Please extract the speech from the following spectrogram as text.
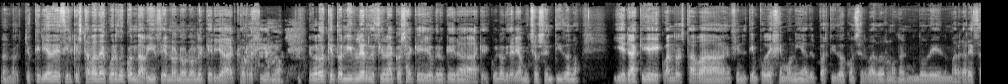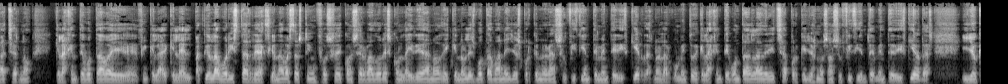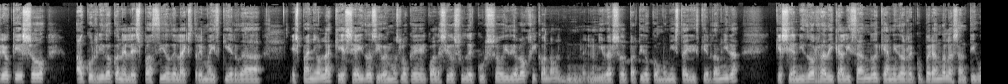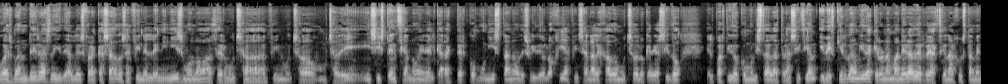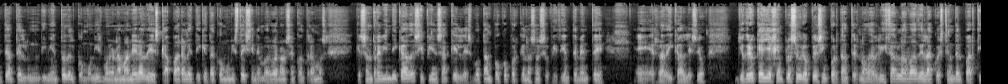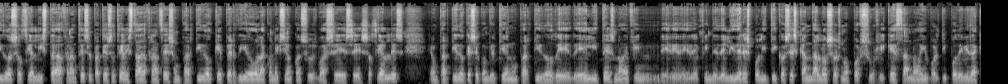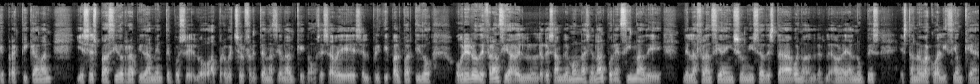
No, no, yo quería decir que estaba de acuerdo con David, eh, no, no, no le quería corregir, ¿no? Recuerdo que Tony Blair decía una cosa que yo creo que era, que bueno, que tenía mucho sentido, ¿no? Y era que cuando estaba, en fin, el tiempo de hegemonía del Partido Conservador, ¿no? En el mundo de Margaret Thatcher, ¿no? Que la gente votaba, eh, en fin, que, la, que el Partido Laborista reaccionaba a estos triunfos eh, conservadores con la idea, ¿no? De que no les votaban ellos porque no eran suficientemente de izquierdas, ¿no? El argumento de que la gente vota a la derecha porque ellos no son suficientemente de izquierdas. Y yo creo que eso ha ocurrido con el espacio de la extrema izquierda española que se ha ido, si vemos lo que, cuál ha sido su decurso ideológico ¿no? en el universo del Partido Comunista y de Izquierda Unida, que se han ido radicalizando y que han ido recuperando las antiguas banderas de ideales fracasados, en fin, el leninismo, ¿no? Hacer mucha, en fin, mucha, mucha de insistencia, ¿no? En el carácter comunista, ¿no? De su ideología, en fin, se han alejado mucho de lo que había sido el Partido Comunista de la Transición y de Izquierda Unida, que era una manera de reaccionar justamente ante el hundimiento del comunismo, era una manera de escapar a la etiqueta comunista y sin embargo ahora nos encontramos que son reivindicados y piensan que les votan poco porque no son suficientemente eh, radicales. Yo, yo creo que hay ejemplos europeos europeos importantes. ¿no? David hablaba de la cuestión del Partido Socialista francés. El Partido Socialista francés es un partido que perdió la conexión con sus bases eh, sociales, era un partido que se convirtió en un partido de, élites, ¿no? en fin, de, fin de, líderes políticos escandalosos ¿no? por su riqueza ¿no? y por el tipo de vida que practicaban, y ese espacio rápidamente pues, eh, lo aprovechó el Frente Nacional, que como se sabe es el principal partido obrero de Francia, el Rassemblement Nacional, por encima de, la Francia insumisa de esta, bueno, al NUPES esta nueva coalición que,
